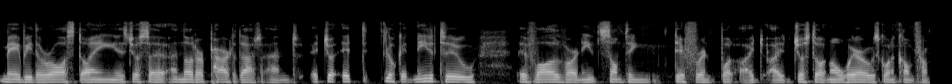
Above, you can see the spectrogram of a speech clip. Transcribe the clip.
maybe the Rás dying is just a, another part of that. And it it look it needed to evolve or needed something different, but I I just don't know where it was going to come from.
